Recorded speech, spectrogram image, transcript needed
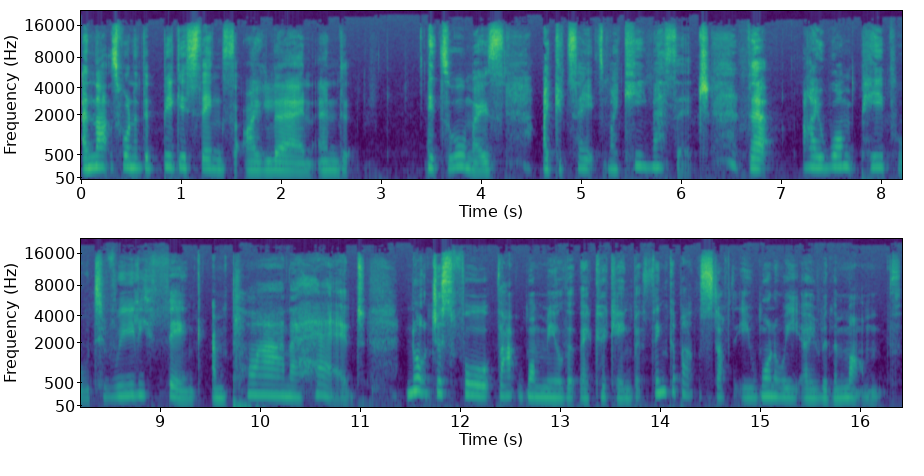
And that's one of the biggest things that I learn. And it's almost, I could say it's my key message that I want people to really think and plan ahead, not just for that one meal that they're cooking, but think about the stuff that you want to eat over the month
